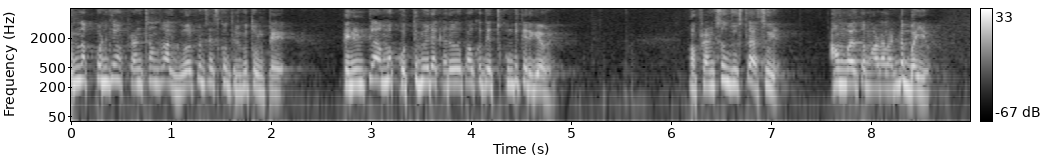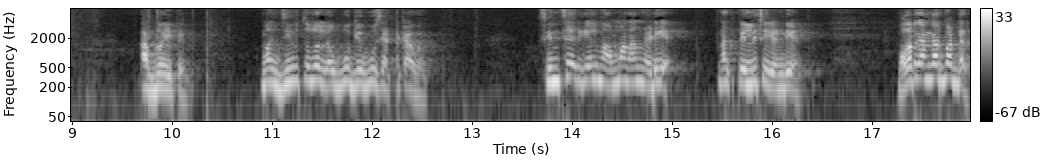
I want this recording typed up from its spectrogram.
చిన్నప్పటి నుంచి మా ఫ్రెండ్స్ అందరూ వాళ్ళ గర్ల్ ఫ్రెండ్స్ వేసుకొని తిరుగుతుంటే నేను ఇంట్లో అమ్మ కొత్తిమీర కరివేపాకు తెచ్చుకుంటూ తిరిగేవాడిని. మా ఫ్రెండ్స్ని చూస్తే అసూయ. అమ్మాయిలతో మాడాలంటే భయం. అర్థమైపోయింది. మన జీవితంలో లవ్వు గివ్వు సెట్ కావాలి. సిన్సియర్గా వెళ్ళి మా అమ్మ నాన్న అడిగా. నాకు పెళ్ళి చేయండి అని. మొదట కంగారు పడ్డారు.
